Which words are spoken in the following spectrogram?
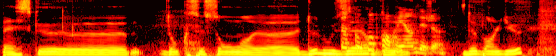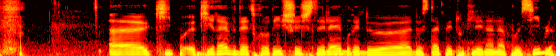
parce que euh, donc ce sont euh, deux losers de, rien déjà. de banlieue euh, qui, qui rêvent d'être riches et célèbres et de, de se taper toutes les nanas possibles.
